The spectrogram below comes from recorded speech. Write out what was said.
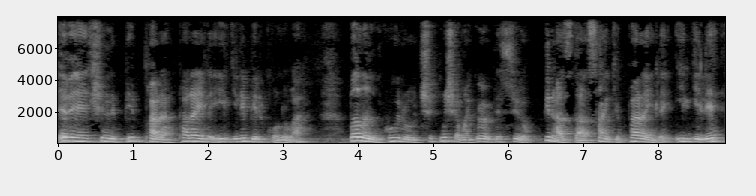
Evet şimdi bir para, parayla ilgili bir konu var. Balığın kuyruğu çıkmış ama gövdesi yok. Biraz daha sanki parayla ilgili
